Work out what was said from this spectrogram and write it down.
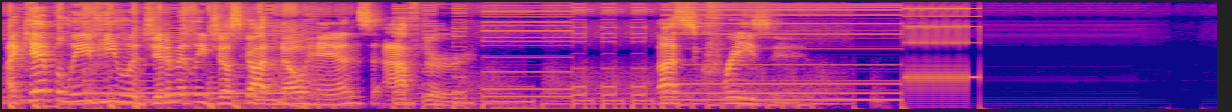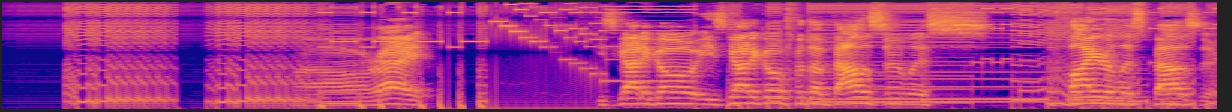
I can't believe he legitimately just got no hands after. That's crazy. Alright. He's gotta go, he's gotta go for the Bowserless, the fireless Bowser.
